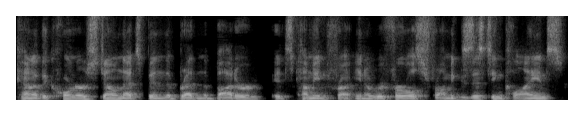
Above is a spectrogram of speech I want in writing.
kind of the cornerstone. That's been the bread and the butter. It's coming from you know referrals from existing clients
